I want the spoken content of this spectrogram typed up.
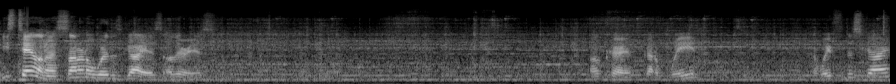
He's tailing us. I don't know where this guy is. Oh, there he is. Okay, gotta wait. Gotta wait for this guy.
